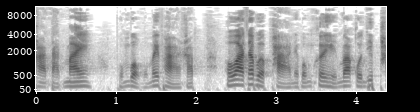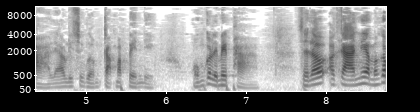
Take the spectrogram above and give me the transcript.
ผ่าตัดไหม ผมบอกผมไม่ผ่าครับ เพราะว่าถ้าเบิดผ่าเนี่ยผมเคยเห็นว่าคนที่ผ่าแล้วฤทธิ์สีดวงกลับมาเป็นอีก ผมก็เลยไม่ผ่า เสร็จแล้วอาการเนี่ยมันก็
